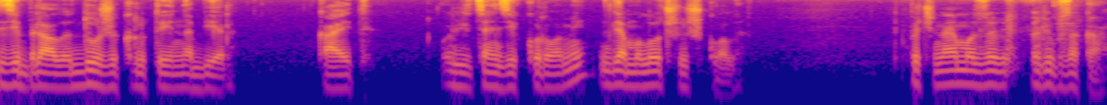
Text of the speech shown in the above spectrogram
зібрали дуже крутий набір кайт у ліцензії Куромі для молодшої школи. Починаємо з рюкзака.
